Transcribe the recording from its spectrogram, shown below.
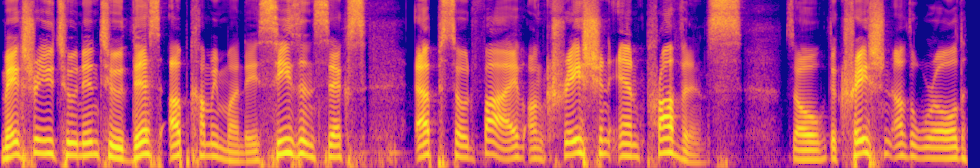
Make sure you tune into this upcoming Monday, season six, episode five on creation and providence. So, the creation of the world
